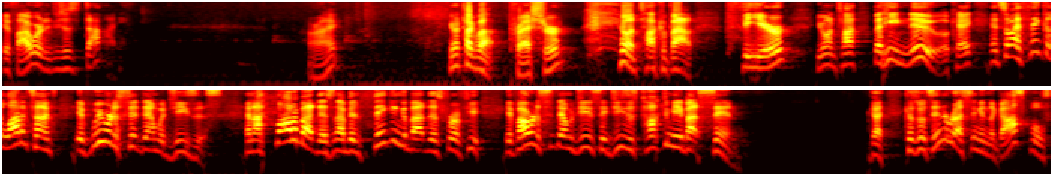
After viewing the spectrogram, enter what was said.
if I were to just die. All right? You want to talk about pressure? You want to talk about fear? You want to talk? But he knew, okay? And so I think a lot of times, if we were to sit down with Jesus, and I thought about this, and I've been thinking about this for a few, if I were to sit down with Jesus and say, Jesus, talk to me about sin. Okay, because what's interesting in the Gospels,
